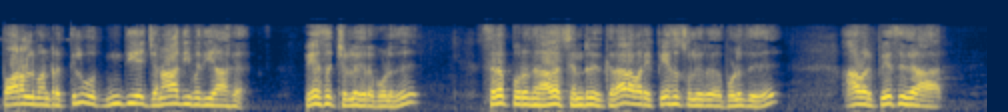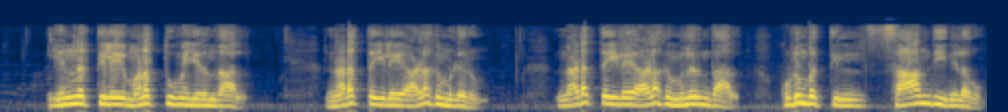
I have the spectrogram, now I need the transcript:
பாராளுமன்றத்தில் ஒரு இந்திய ஜனாதிபதியாக பேசச் சொல்லுகிற பொழுது சிறப்பு விருந்தினராக சென்றிருக்கிறார். அவரை பேச சொல்லுகிற பொழுது அவர் பேசுகிறார் எண்ணத்திலே மனத்தூய்மை இருந்தால் நடத்தையிலே அழகு மிளரும். நடத்தையிலே அழகு மிளிர்ந்தால் குடும்பத்தில் சாந்தி நிலவும்.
